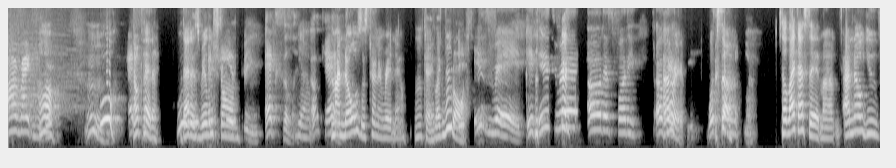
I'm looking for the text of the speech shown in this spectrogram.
All right, my oh. Mm. Okay, that is really strong. Excellent. Yeah. Okay. My nose is turning red now. Okay, like Rudolph. It is red. It is red. oh, that's funny. Okay. All right. What's so, on? So, like I said, mom, I know you've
